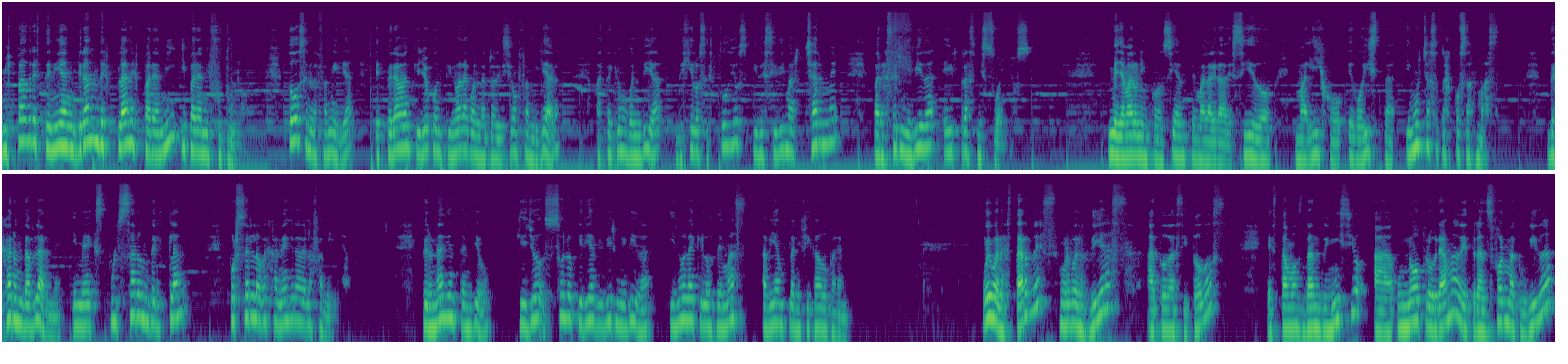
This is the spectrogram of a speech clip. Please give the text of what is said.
Mis padres tenían grandes planes para mí y para mi futuro. Todos en la familia esperaban que yo continuara con la tradición familiar hasta que un buen día dejé los estudios y decidí marcharme para hacer mi vida e ir tras mis sueños. Me llamaron inconsciente, malagradecido, mal hijo, egoísta y muchas otras cosas más. Dejaron de hablarme y me expulsaron del clan por ser la oveja negra de la familia. Pero nadie entendió que yo solo quería vivir mi vida y no la que los demás habían planificado para mí. Muy buenas tardes, muy buenos días a todas y todos. Estamos dando inicio a un nuevo programa de Transforma tu vida.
